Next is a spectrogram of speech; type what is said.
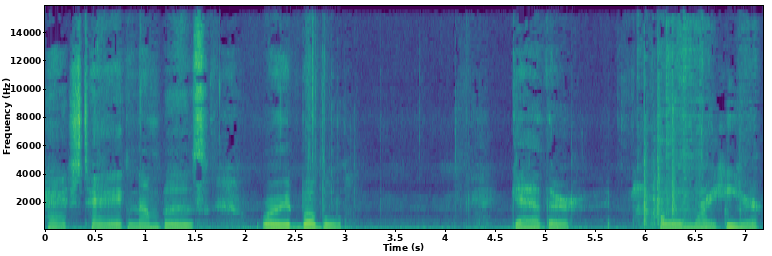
Hashtag numbers, word bubble, gather, home right here.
